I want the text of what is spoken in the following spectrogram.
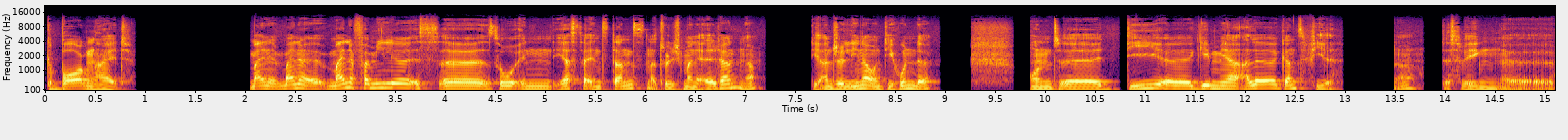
Geborgenheit. Meine, meine, meine Familie ist äh, so in erster Instanz natürlich meine Eltern, ne? die Angelina und die Hunde. Und äh, die äh, geben mir alle ganz viel. Ne? Deswegen äh,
